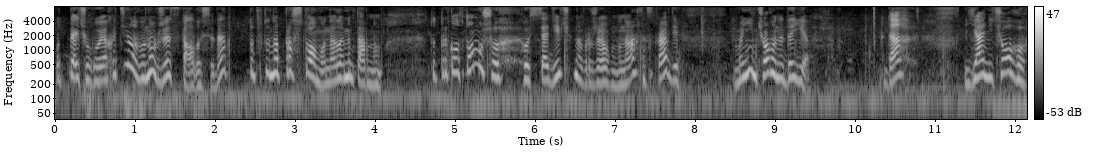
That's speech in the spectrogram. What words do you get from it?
от те, чого я хотіла, воно вже сталося. Да? Тобто на простому, на елементарному. Тут прикол в тому, що ось ця дівчина в рожевому, вона насправді мені нічого не дає. Да? Я нічого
